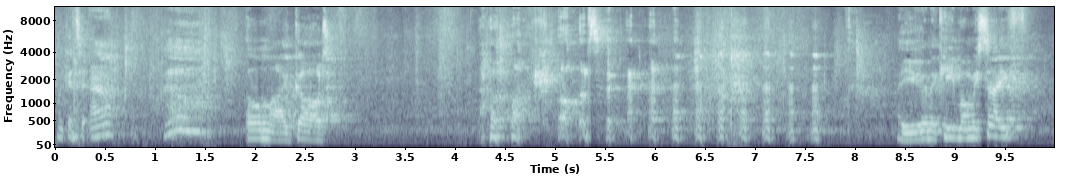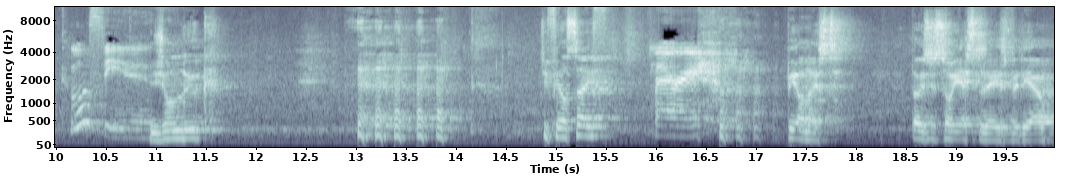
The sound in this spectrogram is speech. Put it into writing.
and get it out. Oh my god. Oh my god. Are you going to keep mommy safe? Of course he is. Jean-Luc. Do you feel safe? Very. Be honest, those who saw yesterday's video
